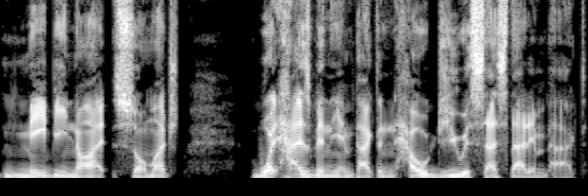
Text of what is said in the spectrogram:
maybe not so much. What has been the impact and how do you assess that impact?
